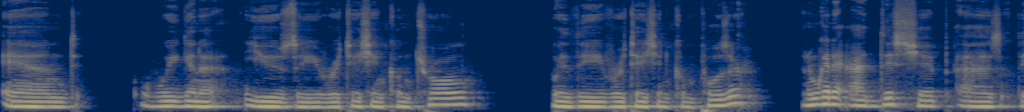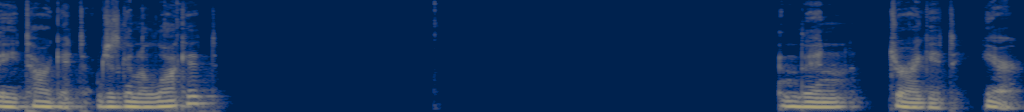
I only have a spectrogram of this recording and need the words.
And we're going to use the rotation control with the rotation composer. And I'm going to add this ship as the target. I'm just going to lock it. And then drag it here.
